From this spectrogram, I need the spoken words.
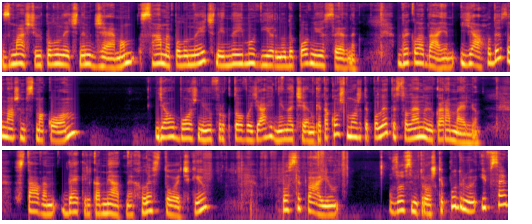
Змащую полуничним джемом. Саме полуничний неймовірно доповнює сирник. Викладаємо ягоди за нашим смаком. Я обожнюю фруктово-ягідні начинки. Також можете полити соленою карамеллю. Ставимо декілька м'ятних листочків, посипаю зовсім трошки пудрою і все.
